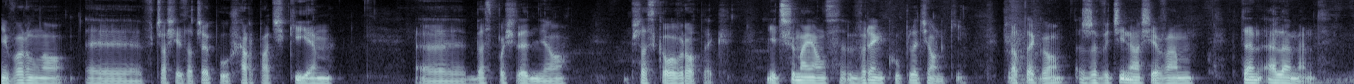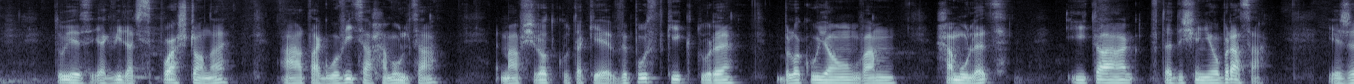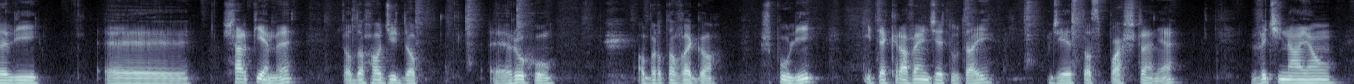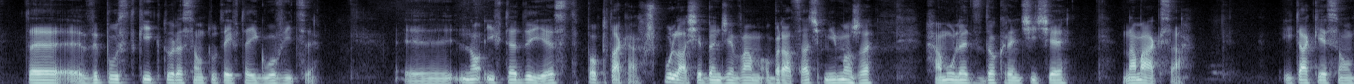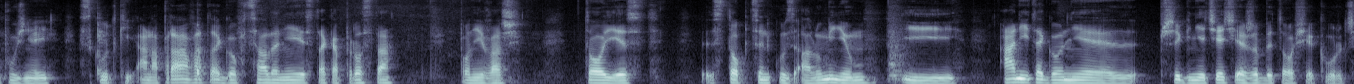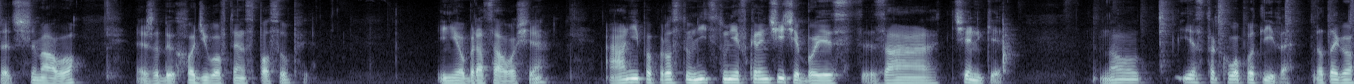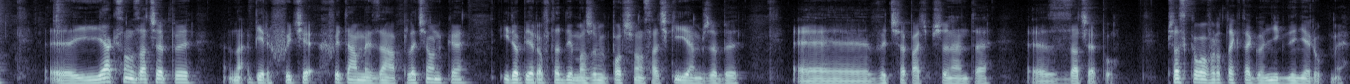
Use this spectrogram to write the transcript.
Nie wolno e, w czasie zaczepu szarpać kijem e, bezpośrednio przez kołowrotek, nie trzymając w ręku plecionki, dlatego że wycina się Wam ten element. Tu jest, jak widać, spłaszczone, a ta głowica hamulca ma w środku takie wypustki, które blokują Wam hamulec i ta wtedy się nie obraca. Jeżeli e, szarpiemy, to dochodzi do e, ruchu obrotowego szpuli i te krawędzie tutaj, gdzie jest to spłaszczenie, wycinają te e, wypustki, które są tutaj w tej głowicy. Yy, No i wtedy jest po ptakach. Szpula się będzie Wam obracać, mimo że hamulec dokręcicie na maksa. I takie są później skutki. A naprawa tego wcale nie jest taka prosta, ponieważ to jest stop cynku z aluminium i ani tego nie przygnieciecie, żeby to się kurcze trzymało, żeby chodziło w ten sposób i nie obracało się, ani po prostu nic tu nie wkręcicie, bo jest za cienkie. No, jest to kłopotliwe. Dlatego, y, jak są zaczepy, najpierw chwycie, chwytamy za plecionkę i dopiero wtedy możemy potrząsać kijem, żeby e, wytrzepać przynętę e, z zaczepu. Przez kołowrotek tego nigdy nie róbmy.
